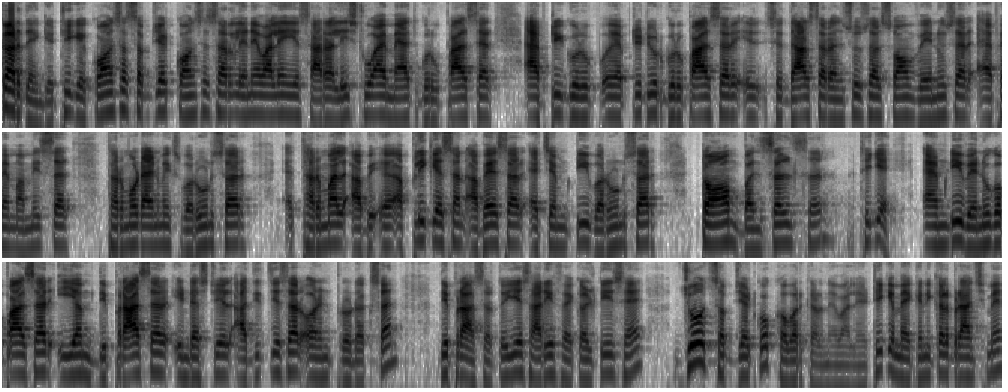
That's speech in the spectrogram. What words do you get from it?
कर देंगे। ठीक है, कौन सा सब्जेक्ट कौन से सर लेने वाले हैं, ये सारा लिस्ट हुआ है। मैथ Gurupal sir apti Guru aptitude Gurupal sir Siddharth sir Anshu sir Som Venu sir F M Amit sir thermodynamics Varun sir thermal application Abhay sir H M T Varun sir Tom Bansal sir ठीक है M D Venugopal sir E M Dipra sir industrial Aditya sir और इन प्रोडक्शन दिपरा सर तो ये सारी फैकल्टीज़ हैं जो सब्जेक्ट को कवर करने वाले हैं। ठीक है मैकेनिकल ब्रांच में।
